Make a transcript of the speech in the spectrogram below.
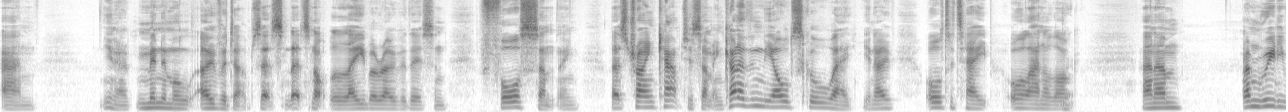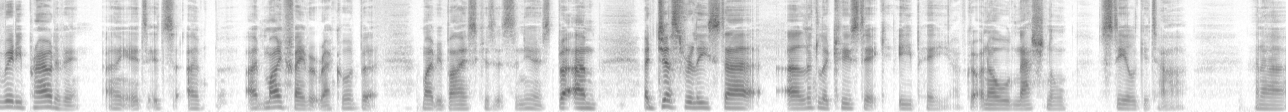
and you know, minimal overdubs. Let's let's not labour over this and force something. Let's try and capture something, kind of in the old school way, you know, all to tape, all analog, and um, I'm really really proud of it. I think it's it's my favourite record, but might be biased because it's the newest. But um, I just released a, a little acoustic EP. I've got an old National steel guitar, and uh,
